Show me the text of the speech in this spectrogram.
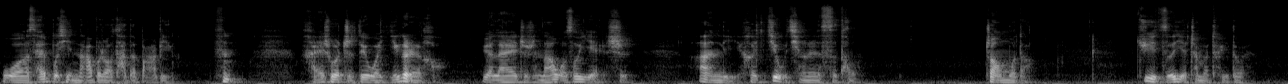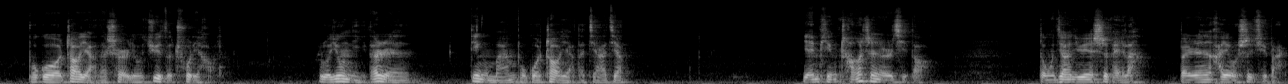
我才不信拿不着他的把柄。”哼，还说只对我一个人好，原来只是拿我做掩饰，暗里和旧情人私通。赵牧道：“巨子也这么推断，不过赵雅的事儿由巨子处理好了。若用你的人，定瞒不过赵雅的家将。”严平长身而起道：“董将军失陪了。”本人还有事去办。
